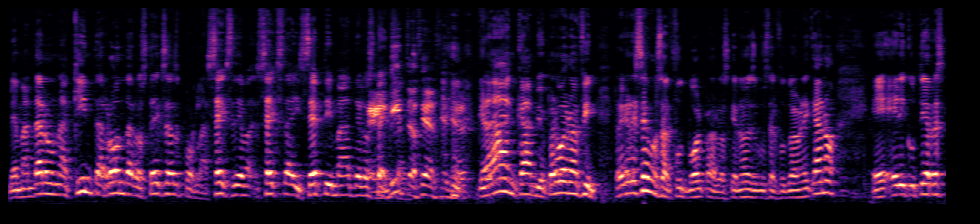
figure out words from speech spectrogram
le mandaron una quinta ronda a los Texans por la sexta, y séptima de los Texans. Gran cambio. Pero bueno, en fin, regresemos al fútbol para los que no les gusta el fútbol americano. Eh, Eric Gutiérrez,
